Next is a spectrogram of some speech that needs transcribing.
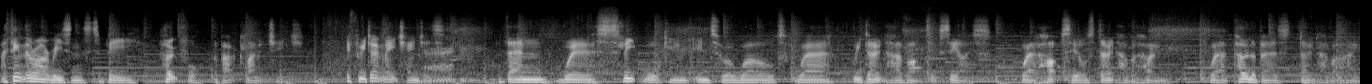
I think there are reasons to be hopeful about climate change. If we don't make changes, then we're sleepwalking into a world where we don't have Arctic sea ice, where harp seals don't have a home, where polar bears don't have a home.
